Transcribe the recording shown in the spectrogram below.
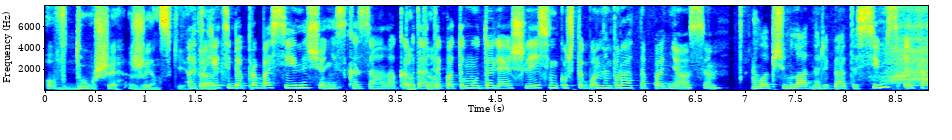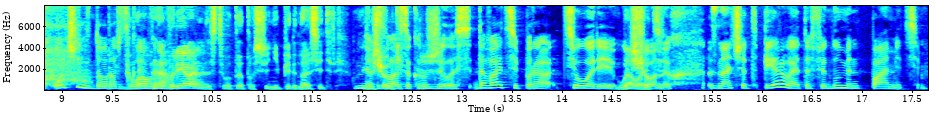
в душе женские. Это Так. я тебе про бассейн еще не сказала, когда ты потом удаляешь лесенку, чтобы он обратно поднялся. В общем, ладно, ребята, Sims — это очень здоровская Главное игра. в реальность вот это все не переносить. У меня Девчонки. глаз закружилась. Давайте про теории Давайте. ученых. Значит, первое — это феномен памяти.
